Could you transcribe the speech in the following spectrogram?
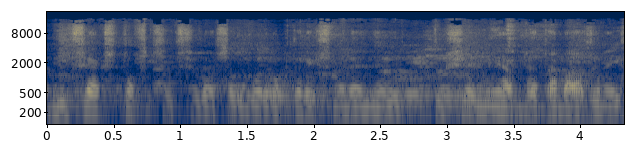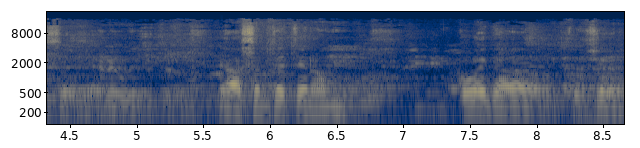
více jak stovce třeba souborů, o kterých jsme neměli tušení a v databázi nejsou. jo. Já jsem teď jenom kolega, protože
